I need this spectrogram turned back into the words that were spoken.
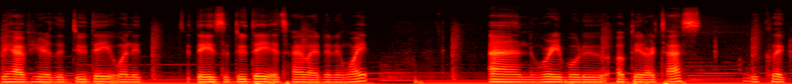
we have here the due date. When it today is the due date, it's highlighted in white. And we're able to update our test we click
